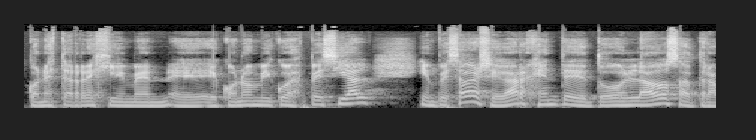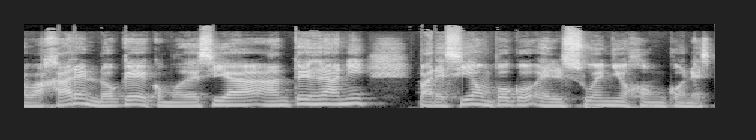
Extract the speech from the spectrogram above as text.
con este régimen eh, económico especial y empezaba a llegar gente de todos lados a trabajar en lo que, como decía antes Dani, parecía un poco el sueño hongkonés.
